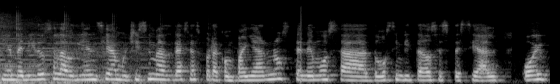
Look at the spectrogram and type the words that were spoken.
Bienvenidos a la audiencia, muchísimas gracias por acompañarnos. Tenemos a dos invitados especial. Hoy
